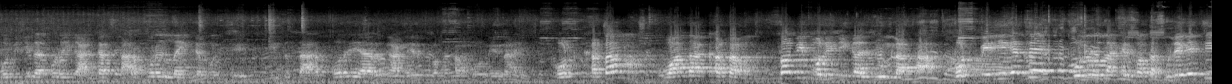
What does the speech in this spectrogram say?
মোদিজি তারপর ওই গানটা তারপরের লাইনটা বলছে, কিন্তু তারপরে আর গানের কথা মনে নাই। ভোট খতম, ওয়াদা খতম, সবই পলিটিক্যাল জুমলা ভোট পেরিয়ে গেছে, পনেরো লাখের কথা ভুলে গেছি।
